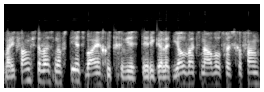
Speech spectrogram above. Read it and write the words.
Maar die vangste was nog steeds baie goed geweest. Derek, hulle het heelwat snavelvis gevang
